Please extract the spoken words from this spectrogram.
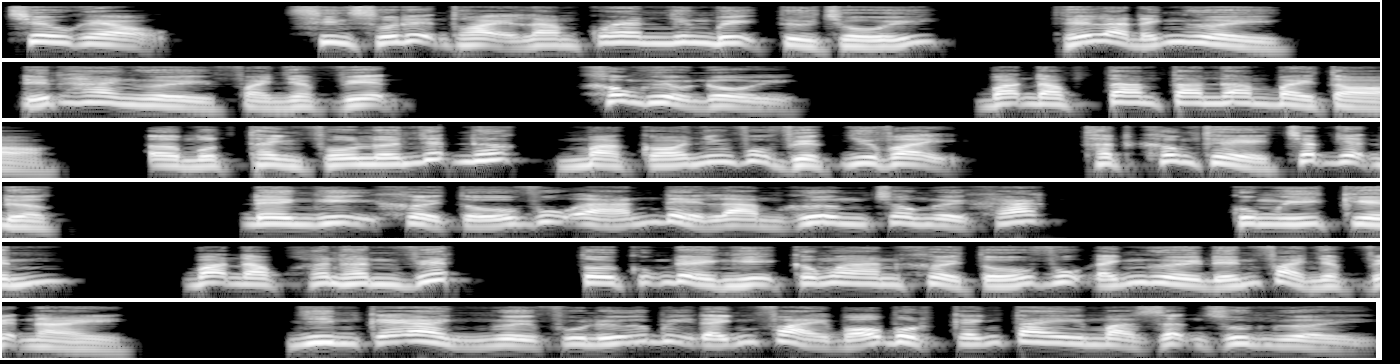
trêu ghẹo, xin số điện thoại làm quen nhưng bị từ chối, thế là đánh người, đến hai người phải nhập viện. Không hiểu nổi. Bạn đọc Tam Tam Nam bày tỏ, ở một thành phố lớn nhất nước mà có những vụ việc như vậy, thật không thể chấp nhận được. Đề nghị khởi tố vụ án để làm gương cho người khác. Cùng ý kiến, bạn đọc Hân Hân viết, tôi cũng đề nghị công an khởi tố vụ đánh người đến phải nhập viện này. Nhìn cái ảnh người phụ nữ bị đánh phải bó bột cánh tay mà giận run người.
